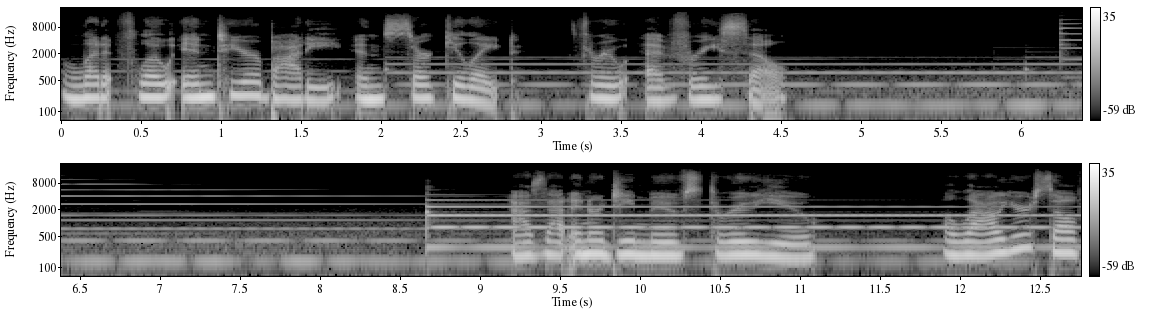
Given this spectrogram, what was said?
Let it flow into your body and circulate through every cell. As that energy moves through you, allow yourself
